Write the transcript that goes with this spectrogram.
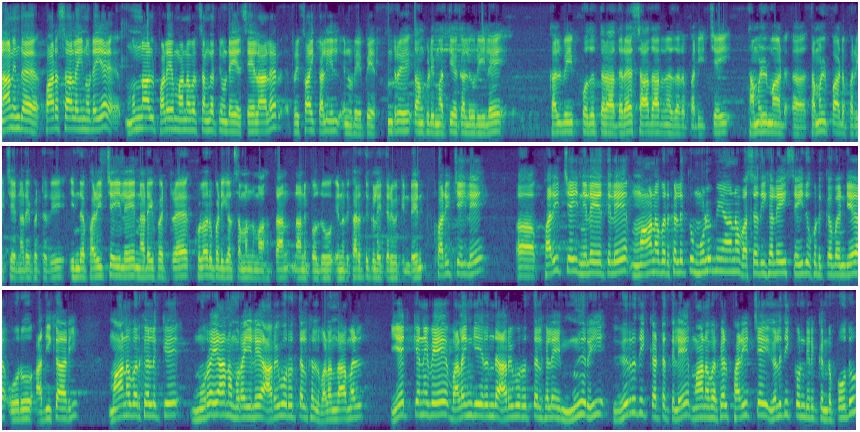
நான் இந்த பாடசாலையினுடைய முன்னாள் பழைய மாணவர் சங்கத்தினுடைய செயலாளர் ரிஃபாய் கலீல் என்னுடைய பேர். இன்று தாங்குடி மத்திய கல்லூரியிலே கல்வி பொதுத்தராதர சாதாரணதர பரீட்சை தமிழ் மாட தமிழ் பாட பரீட்சை நடைபெற்றது. இந்த பரீட்சையிலே நடைபெற்ற குளறுபடிகள் சம்பந்தமாகத்தான் நான் இப்போது எனது கருத்துக்களை தெரிவிக்கின்றேன். பரீட்சையிலே பரீட்சை நிலையத்திலே மாணவர்களுக்கு முழுமையான வசதிகளை செய்து கொடுக்க வேண்டிய ஒரு அதிகாரி மாணவர்களுக்கு முறையான முறையிலே அறிவுறுத்தல்கள் வழங்காமல் ஏற்கனவே வழங்கியிருந்த அறிவுறுத்தல்களை மீறி இறுதி கட்டத்திலே மாணவர்கள் பரீட்சை எழுதி கொண்டிருக்கின்ற போது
